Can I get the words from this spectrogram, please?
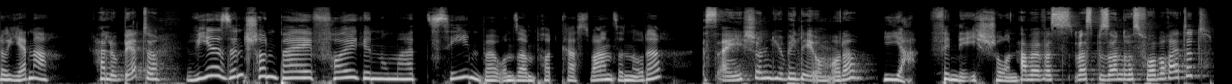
Hallo Jenna. Hallo Berthe. Wir sind schon bei Folge Nummer 10 bei unserem Podcast. Wahnsinn, oder? Ist eigentlich schon ein Jubiläum, oder? Ja, finde ich schon. Haben wir was, was Besonderes vorbereitet?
